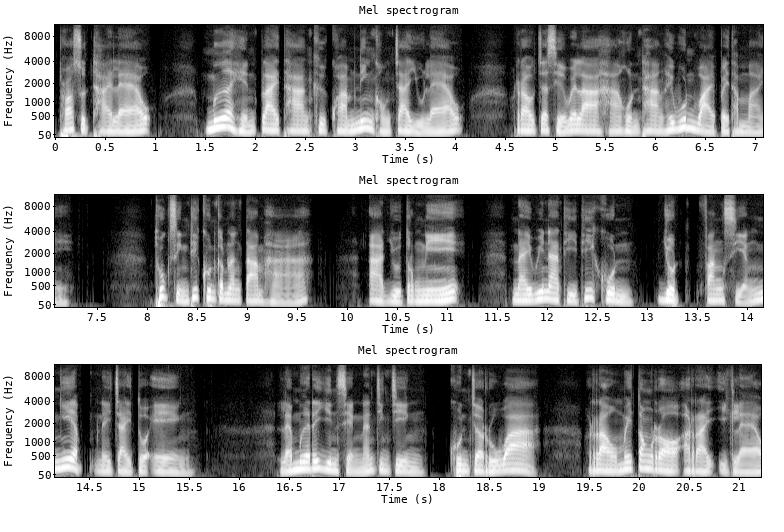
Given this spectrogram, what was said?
เพราะสุดท้ายแล้ว เมื่อเห็นปลายทางคือความนิ่งของใจอยู่แล้ว เราจะเสียเวลาหาหนทางให้วุ่นวายไปทำไม ทุกสิ่งที่คุณกำลังตามหา อาจอยู่ตรงนี้ ในวินาทีที่คุณหยุดฟังเสียงเงียบในใจตัวเอง และเมื่อได้ยินเสียงนั้นจริง ๆ คุณจะรู้ว่า เราไม่ต้องรออะไรอีกแล้ว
